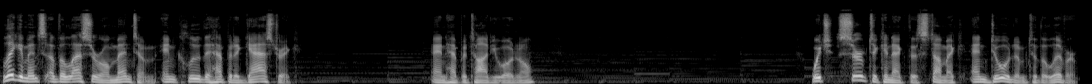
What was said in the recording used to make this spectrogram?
Ligaments of the lesser omentum include the hepatogastric, and hepatoduodenal, which serve to connect the stomach and duodenum to the liver.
